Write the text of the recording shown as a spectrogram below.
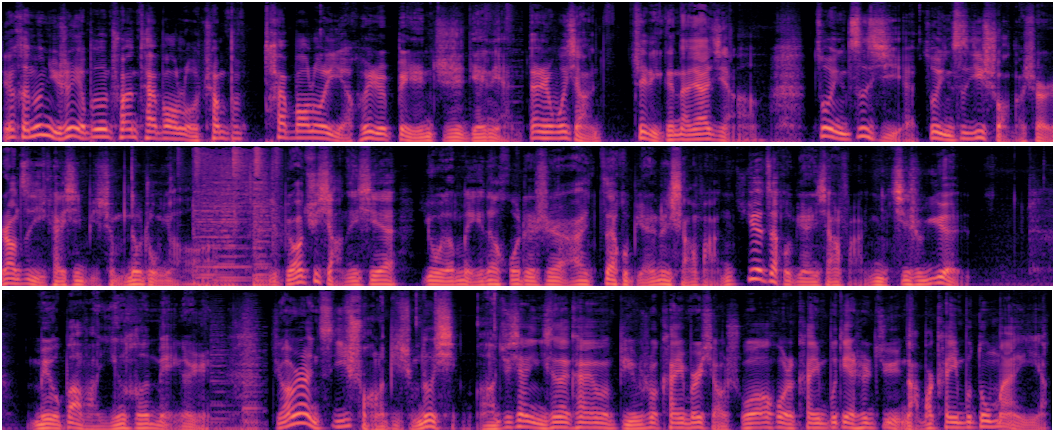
其实很多女生也不能穿太暴露，穿不太暴露也会被人指指点点。但是我想这里跟大家讲，做你自己，做你自己爽的事儿，让自己开心比什么都重要。你不要去想那些有的没的，或者是哎在乎别人的想法，你越在。乎别人想法，你其实越没有办法迎合每个人。只要让你自己爽了，比什么都行啊！就像你现在看，比如说看一本小说，或者看一部电视剧，哪怕看一部动漫一样，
